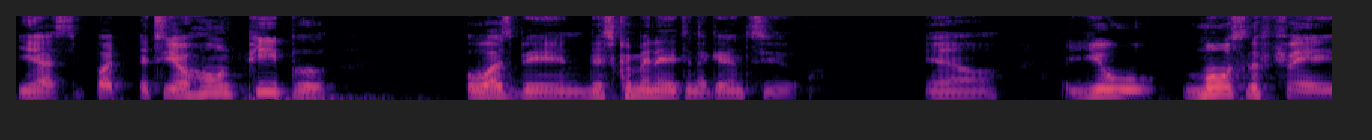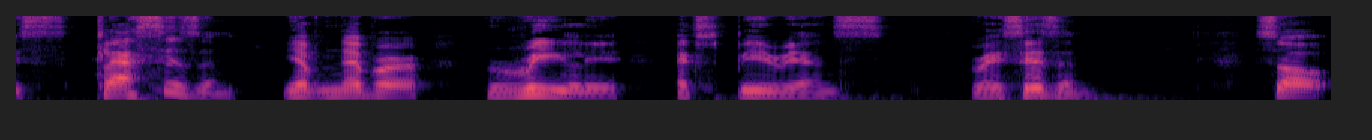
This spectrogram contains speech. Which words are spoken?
yes, but it's your own people who has been discriminating against you. You know, you mostly face classism. You have never really experienced racism. So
